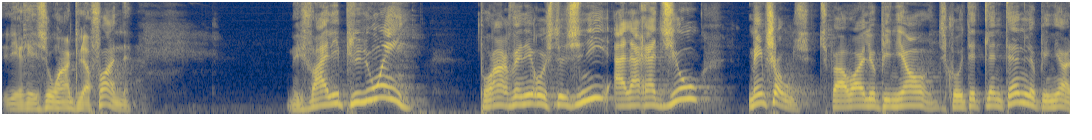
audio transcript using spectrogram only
les réseaux anglophones. Mais je vais aller plus loin. Pour en revenir aux États-Unis, à la radio, même chose. Tu peux avoir l'opinion du côté de Clinton, l'opinion.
